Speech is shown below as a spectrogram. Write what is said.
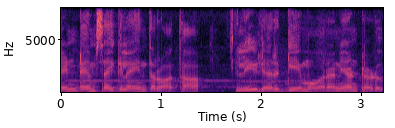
టెన్ టైమ్స్ సైకిల్ అయిన తర్వాత లీడర్ గేమ్ ఓవర్ అని అంటాడు.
